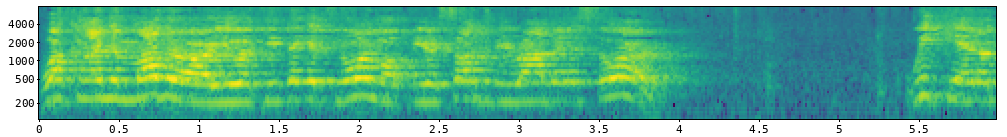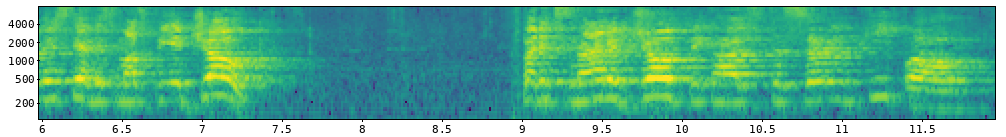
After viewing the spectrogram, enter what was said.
What kind of mother are you if you think it's normal for your son to be robbing a store? We can't understand. This must be a joke. But it's not a joke because to certain people,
